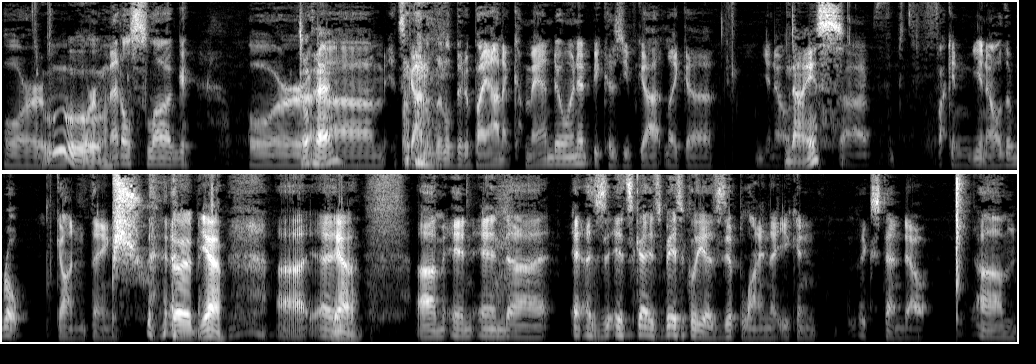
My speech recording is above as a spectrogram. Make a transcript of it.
or, or Metal Slug or Okay. um, it's got a little bit of Bionic Commando in it because you've got like a you know Nice. uh, fucking you know the rope gun thing. The- yeah. uh, Yeah. Um, and and uh, it's it's basically a zip line that you can extend out. Um,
